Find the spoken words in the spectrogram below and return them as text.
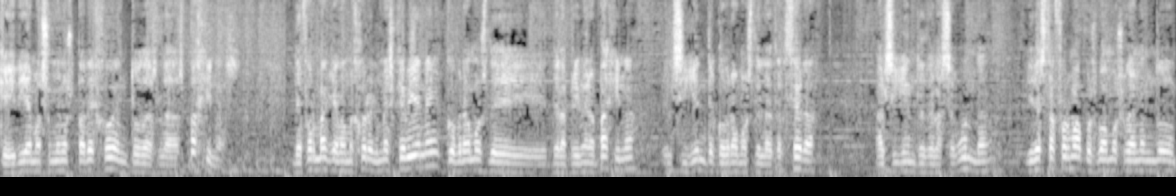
que iría más o menos parejo en todas las páginas. De forma que a lo mejor el mes que viene cobramos de, la primera página, el siguiente cobramos de la tercera, al siguiente de la segunda, y de esta forma pues vamos ganando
